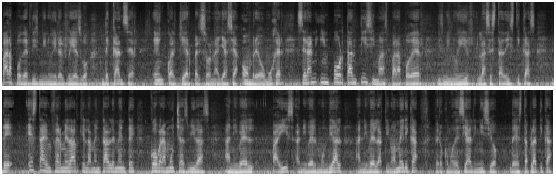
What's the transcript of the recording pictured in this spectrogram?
para poder disminuir el riesgo de cáncer en cualquier persona, ya sea hombre o mujer, serán importantísimas para poder disminuir las estadísticas de esta enfermedad que lamentablemente cobra muchas vidas a nivel país, a nivel mundial, a nivel Latinoamérica, pero como decía al inicio de esta plática,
